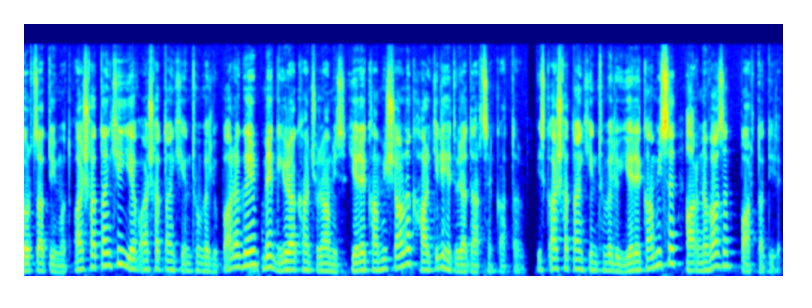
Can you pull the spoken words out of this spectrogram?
գործատուի մոտ աշխատանքի եւ աշխատանքի ընդունվելու պարագայում մենք յուրաքանչյուր ամիս 3 ամիս շարունակ հարկերի հետ վերադարձ են կատարում։ Իսկ աշխատանքի ընդունվելու 3 ամիսը առնվազն պարտադիր է։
